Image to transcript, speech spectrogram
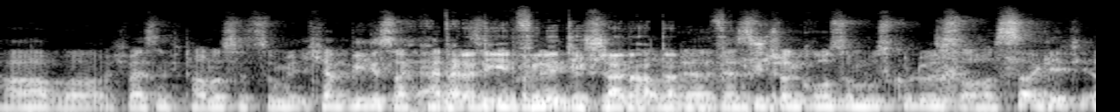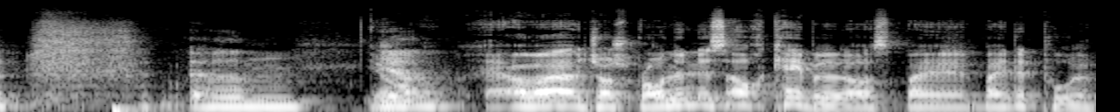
Ja, aber ich weiß nicht, Thanos ist zu mir. Ich habe, wie gesagt, Ja, keinen wenn er die Infinity-Steine hat, dann Der, der sieht schon groß und muskulös aus, sage ich dir. Ähm, ja. Aber Josh Brolin ist auch Cable aus, bei, bei Deadpool.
